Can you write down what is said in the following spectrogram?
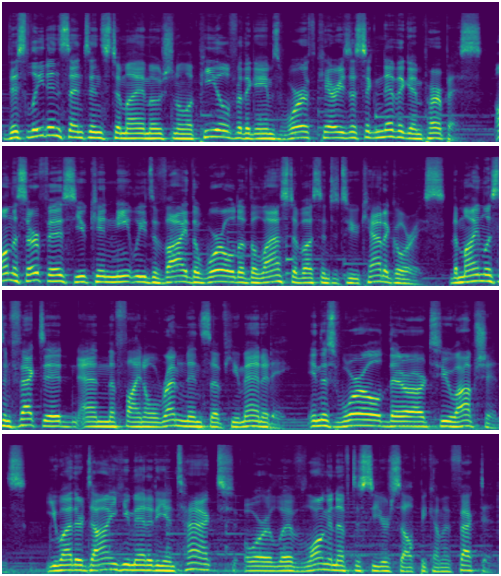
This lead-in sentence to my emotional appeal for the game's worth carries a significant purpose. On the surface, you can neatly divide the world of The Last of Us into two categories, the mindless infected and the final remnants of humanity. In this world, there are two options. You either die humanity intact, or live long enough to see yourself become infected.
